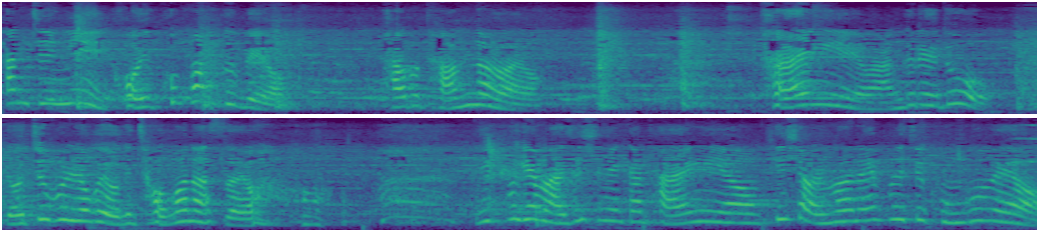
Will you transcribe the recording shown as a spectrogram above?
한진이 거의 쿠팡급이에요. 바로 다음날 와요. 다행이에요. 안 그래도 여쭤보려고 여기 적어놨어요. 이쁘게 맞으시니까 다행이에요. 핏이 얼마나 예쁠지 궁금해요.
